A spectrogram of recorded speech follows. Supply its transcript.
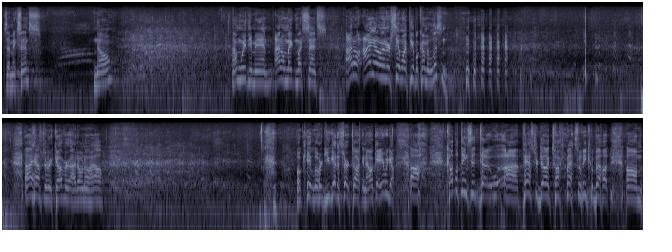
Does that make sense? No? I'm with you, man. I don't make much sense. I don't I don't understand why people come and listen. I have to recover. I don't know how. Okay, Lord, you got to start talking now. Okay, here we go. Uh, couple things that uh, Pastor Doug talked last week about um,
